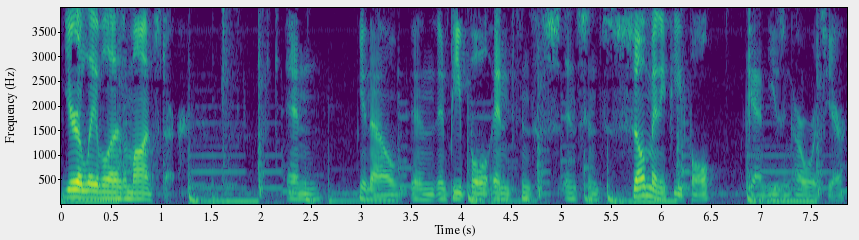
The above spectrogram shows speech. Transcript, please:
you're labeled as a monster and you know, and, and people, and since and since so many people, again using her words here,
